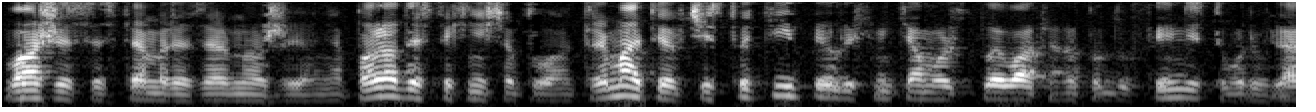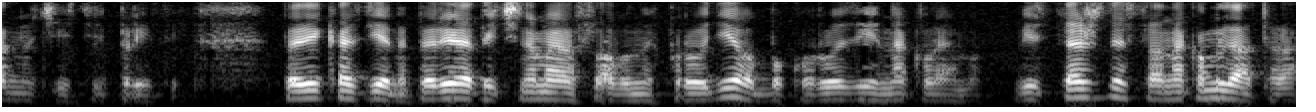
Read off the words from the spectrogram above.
вашої системи резервного живлення. Поради з технічного обслуговування. Тримайте його в чистоті, пили сміття може впливати на продуктивність, тому регулярно чистіть пристрій. Перевірка здійснена. Перевіряйте, чи немає ослаблених проводів або корозії на клемах. Відстежте стан акумулятора.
